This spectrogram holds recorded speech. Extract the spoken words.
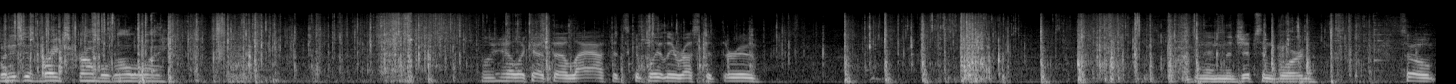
But it just breaks, crumbles all the way. Oh yeah, look at the lath. It's completely rusted through. And then the gypsum board. So,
